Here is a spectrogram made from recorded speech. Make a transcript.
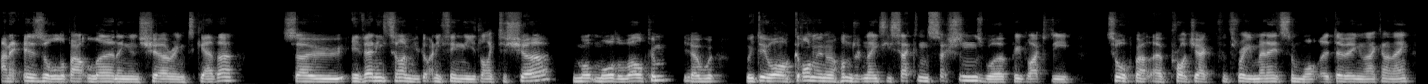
and it is all about learning and sharing together. So if any time you've got anything that you'd like to share, more, more than welcome. You know, we, we do our gone in 180 seconds sessions where people actually talk about their project for three minutes and what they're doing and that kind of thing.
